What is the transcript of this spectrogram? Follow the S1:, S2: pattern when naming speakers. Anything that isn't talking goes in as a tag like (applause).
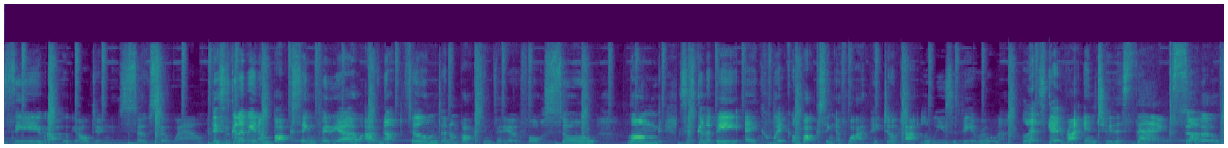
S1: to see you. I hope you're all doing so, so well. This is gonna be an unboxing video. I've not filmed an unboxing video for so long. This is gonna be a quick unboxing of what I picked up at Luisa Via Roma. Let's get right into this thing. So,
